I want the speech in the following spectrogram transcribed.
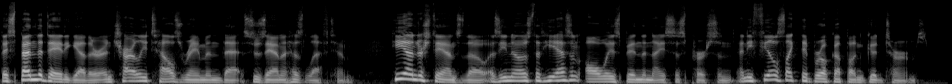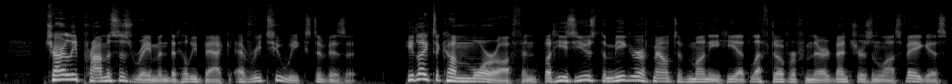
They spend the day together, and Charlie tells Raymond that Susanna has left him. He understands, though, as he knows that he hasn't always been the nicest person, and he feels like they broke up on good terms. Charlie promises Raymond that he'll be back every two weeks to visit. He'd like to come more often, but he's used the meager amount of money he had left over from their adventures in Las Vegas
